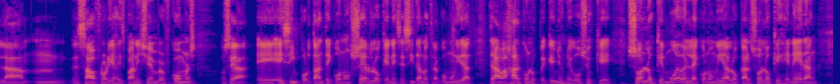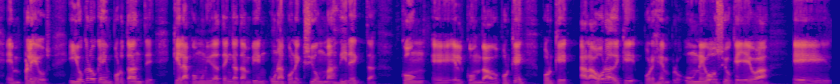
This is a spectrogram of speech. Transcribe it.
la mm, South Florida Hispanic Chamber of Commerce O sea, eh, es importante conocer lo que necesita nuestra comunidad, trabajar con los pequeños negocios que son los que mueven la economía local, son los que generan empleos. Y yo creo que es importante que la comunidad tenga también una conexión más directa con eh, el condado. ¿Por qué? Porque a la hora de que, por ejemplo, un negocio que lleva eh,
